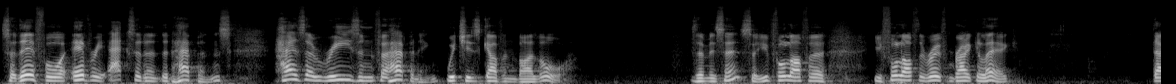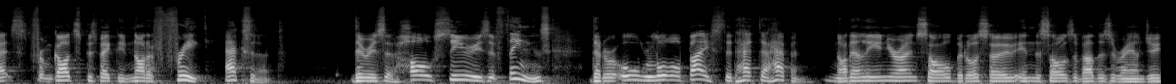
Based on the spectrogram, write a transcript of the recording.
So, therefore, every accident that happens has a reason for happening, which is governed by law. Does that make sense? So, you fall off, a, you fall off the roof and break a leg. That's, from God's perspective, not a freak accident. There is a whole series of things that are all law based that had to happen, not only in your own soul, but also in the souls of others around you,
